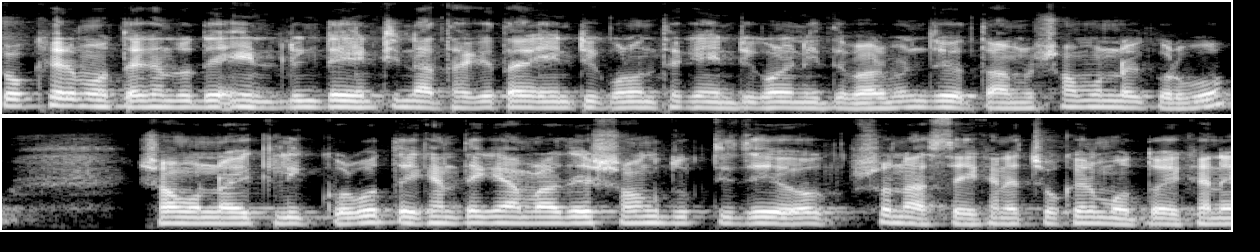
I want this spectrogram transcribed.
চোখের মতো, এখানে যদি এন্ট্রিংটা এন্ট্রি না থাকে, তাহলে এন্ট্রি কোন থেকে এন্ট্রি করে নিতে পারবেন, যেহেতু আমরা সমন্বয় করব, সমন্বয়ে ক্লিক করব। তো এখান থেকে আমরা যে সংযুক্তি যে অপশন আছে, এখানে চোখের মতো, এখানে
